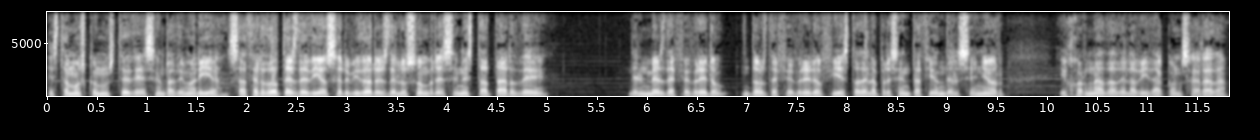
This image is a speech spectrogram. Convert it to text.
Estamos con ustedes en Radio María, sacerdotes de Dios, servidores de los hombres, en esta tarde del mes de febrero, 2 de febrero, fiesta de la presentación del Señor y jornada de la vida consagrada.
